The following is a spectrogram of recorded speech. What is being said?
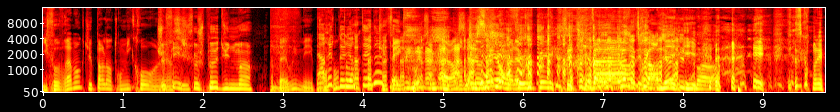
Il faut vraiment que tu parles dans ton micro. hein, Je fais ce que je peux d'une main. Bah oui, mais Arrête de temps. lire tes Tu notes fais une pause. Alors, Tu sais, on va la couper. C'est tu. Qu'est-ce qu'on est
